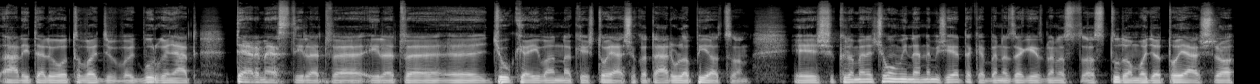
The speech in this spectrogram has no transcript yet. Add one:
állít elő ott, vagy, vagy burgonyát termeszt, illetve, illetve tyúkjai vannak, és tojásokat árul a piacon. És különben egy csomó mindent nem is értek ebben az egészben, azt, azt tudom, hogy a tojásra,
